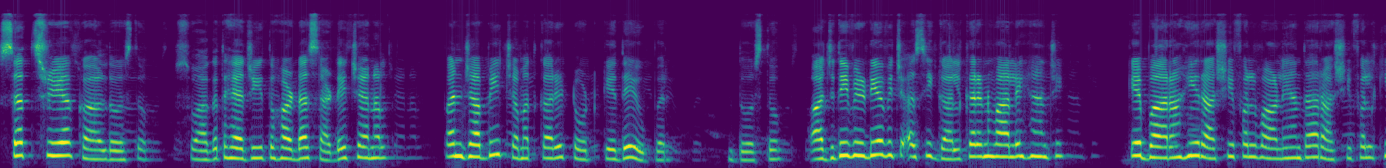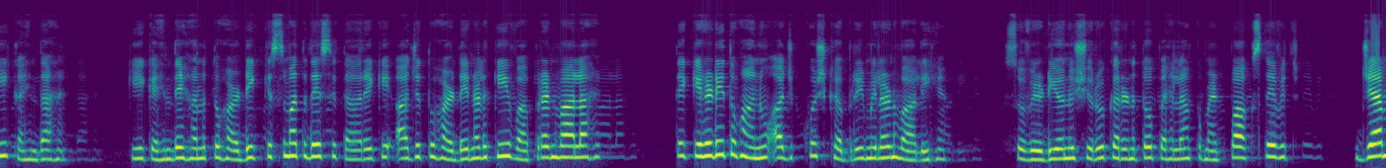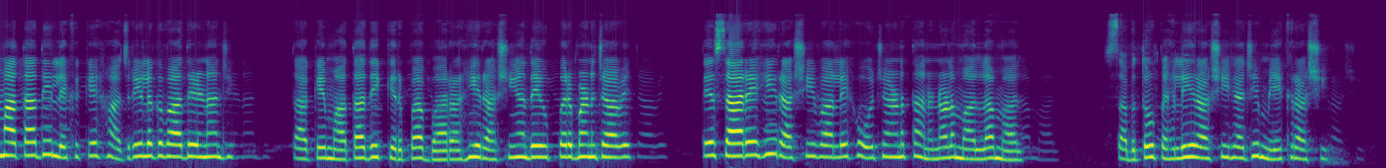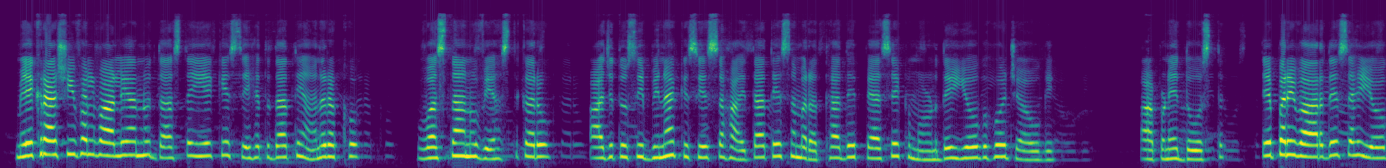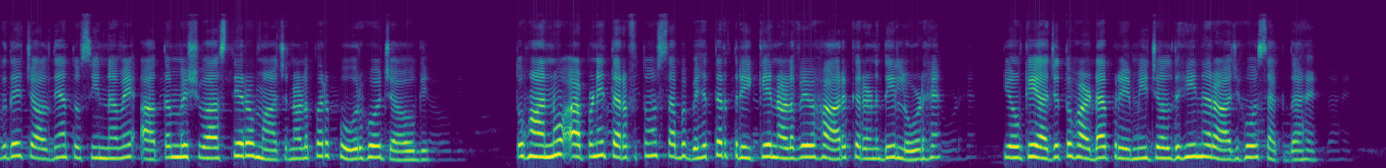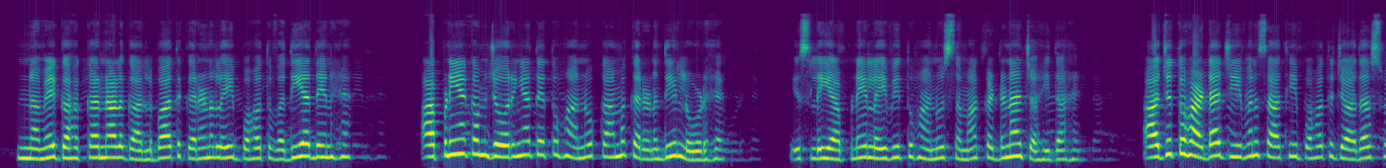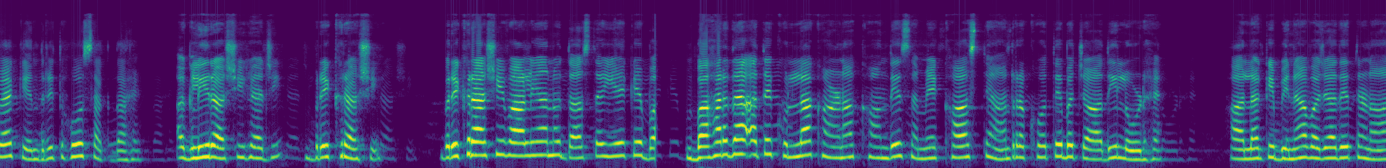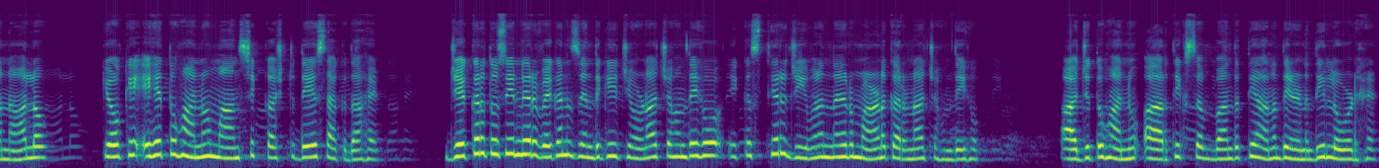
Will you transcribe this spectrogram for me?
ਸਤਿ ਸ਼੍ਰੀ ਅਕਾਲ ਦੋਸਤੋ। ਸਵਾਗਤ ਹੈ ਜੀ ਤੁਹਾਡਾ ਸਾਡੇ ਚੈਨਲ ਪੰਜਾਬੀ ਚਮਤਕਾਰੀ ਟੋਟਕੇ ਦੇ ਉੱਪਰ। ਦੋਸਤੋ, ਅੱਜ ਦੀ ਵੀਡੀਓ ਵਿੱਚ ਅਸੀਂ ਗੱਲ ਕਰਨ ਵਾਲੇ ਹਾਂ ਜੀ ਕਿ 12 ਹੀ ਰਾਸ਼ੀਫਲ ਵਾਲਿਆਂ ਦਾ ਰਾਸ਼ੀਫਲ ਕੀ ਕਹਿੰਦਾ ਹੈ। ਕੀ ਕਹਿੰਦੇ ਹਨ? ਤੁਹਾਡੀ ਕਿਸਮਤ ਦੇ ਸਿਤਾਰੇ ਕਿ ਅੱਜ ਤੁਹਾਡੇ ਨਾਲ ਕੀ ਵਾਪਰਨ ਵਾਲਾ ਹੈ ਤੇ ਕਿਹੜੀ ਤੁਹਾਨੂੰ ਅੱਜ ਖੁਸ਼ਖਬਰੀ ਮਿਲਣ ਵਾਲੀ ਹੈ। ਸੋ ਵੀਡੀਓ ਨੂੰ ਸ਼ੁਰੂ ਕਰਨ ਤੋਂ ਪਹਿਲਾਂ ਕਮੈਂਟ ਬਾਕਸ ਦੇ ਵਿੱਚ ਜੈ ਮਾਤਾ ਦੀ ਲਿਖ ਕੇ ਹਾਜ਼ਰੀ ਲਗਵਾ ਦੇਣਾ ਜੀ, ਤਾਂ ਕਿ ਮਾਤਾ ਦੀ ਕਿਰਪਾ 12 ਹੀ ਰਾਸ਼ੀਆਂ ਦੇ ਉੱਪਰ ਬਣ ਜਾਵੇ ਤੇ ਸਾਰੇ ਹੀ ਰਾਸ਼ੀ ਵਾਲੇ ਹੋ ਜਾਣ ਧਨ ਨਾਲ ਮਾਲਾ ਮਾਲ। ਸਭ ਤੋਂ ਪਹਿਲੀ ਰਾਸ਼ੀ ਹੈ ਜੀ ਮੇਖ ਰਾਸ਼ੀ। ਮੇਖ ਰਾਸ਼ੀ ਫਲ ਵਾਲਿਆਂ ਨੂੰ ਦੱਸ ਦਈਏ ਕਿ ਸਿਹਤ ਦਾ ਧਿਆਨ ਰੱਖੋ, ਵਸਤਾਂ ਨੂੰ ਵਿਅਸਤ ਕਰੋ। ਅੱਜ ਤੁਸੀਂ ਬਿਨਾਂ ਕਿਸੇ ਸਹਾਇਤਾ ਤੇ ਸਮਰੱਥਾ ਦੇ ਪੈਸੇ ਕਮਾਉਣ ਦੇ ਯੋਗ ਹੋ ਜਾਓਗੇ। ਆਪਣੇ ਦੋਸਤ ਤੇ ਪਰਿਵਾਰ ਦੇ ਸਹਿਯੋਗ ਦੇ ਚੱਲਦਿਆਂ ਤੁਸੀਂ ਨਵੇਂ ਆਤਮ ਵਿਸ਼ਵਾਸ ਤੇ ਰੋਮਾਂਚ ਨਾਲ ਭਰਪੂਰ ਹੋ ਜਾਓਗੇ। ਤੁਹਾਨੂੰ ਆਪਣੀ ਤਰਫ ਤੋਂ ਸਭ ਬਿਹਤਰ ਤਰੀਕੇ ਨਾਲ ਵਿਵਹਾਰ ਕਰਨ ਦੀ ਲੋੜ ਹੈ, ਕਿਉਂਕਿ ਅੱਜ ਤੁਹਾਡਾ ਪ੍ਰੇਮੀ ਜਲਦ ਹੀ ਨਾਰਾਜ਼ ਹੋ ਸਕਦਾ ਹੈ। ਨਵੇਂ ਗਾਹਕਾਂ ਨਾਲ ਗੱਲਬਾਤ ਕਰਨ ਲਈ ਬਹੁਤ ਵਧੀਆ ਦਿਨ ਹੈ। ਆਪਣੀਆਂ ਕਮਜ਼ੋਰੀਆਂ ਤੇ ਤੁਹਾਨੂੰ ਕੰਮ ਕਰਨ ਦੀ ਲੋੜ ਹੈ। ਇਸ ਲਈ ਆਪਣੇ ਲਈ ਵੀ ਤੁਹਾਨੂੰ ਸਮਾਂ ਕੱਢਣਾ ਚਾਹੀਦਾ ਹੈ। ਅੱਜ ਤੁਹਾਡਾ ਜੀਵਨ ਸਾਥੀ ਬਹੁਤ ਜ਼ਿਆਦਾ ਸਵੈ ਕੇਂਦਰਿਤ ਹੋ ਸਕਦਾ ਹੈ। ਅਗਲੀ ਰਾਸ਼ੀ ਹੈ ਜੀ, ਬ੍ਰਿਖ ਰਾਸ਼ੀ। ਬ੍ਰਿਖ ਰਾਸ਼ੀ ਵਾਲਿਆਂ ਨੂੰ ਦੱਸ ਦਈਏ ਕਿ ਬਾਹਰ ਦਾ ਅਤੇ ਖੁੱਲਾ ਖਾਣਾ ਖਾਂਦੇ ਸਮੇਂ ਖਾਸ ਧਿਆਨ ਰੱਖੋ ਤੇ ਬਚਾਅ ਦੀ ਲੋੜ ਹੈ। ਹਾਲਾਂਕਿ ਬਿਨਾਂ ਵਜ੍ਹਾ ਦੇ ਤਣਾਅ ਨਾ ਲਓ, ਕਿਉਂਕਿ ਇਹ ਤੁਹਾਨੂੰ ਮਾਨਸਿਕ ਕਸ਼ਟ ਦੇ ਸਕਦਾ ਹੈ। ਜੇਕਰ ਤੁਸੀਂ ਨਿਰਵਿਘਨ ਜ਼ਿੰਦਗੀ ਜਿਉਣਾ ਚਾਹੁੰਦੇ ਹੋ, ਇੱਕ ਸਥਿਰ ਜੀਵਨ ਨਿਰਮਾਣ ਕਰਨਾ ਚਾਹੁੰਦੇ ਹੋ ਅੱਜ ਤੁਹਾਨੂੰ ਆਰਥਿਕ ਸੰਬੰਧ ਧਿਆਨ ਦੇਣ ਦੀ ਲੋੜ ਹੈ।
